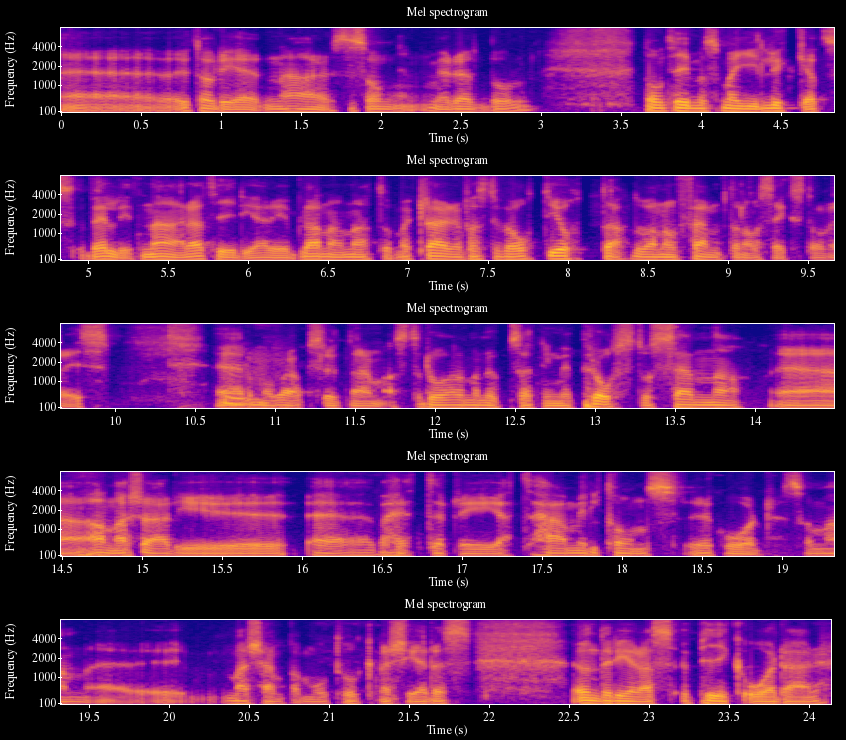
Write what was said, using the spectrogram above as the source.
eh, utav det den här säsongen med Red Bull. De teamen som har lyckats väldigt nära tidigare är bland annat McLaren, fast det var 88, då var de 15 av 16 race. Eh, mm. De har varit absolut närmast. Då har man uppsättning med Prost och Senna. Eh, annars är det ju, eh, vad heter det, Hamiltons rekord som man, eh, man kämpar mot och Mercedes under deras peakår där.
